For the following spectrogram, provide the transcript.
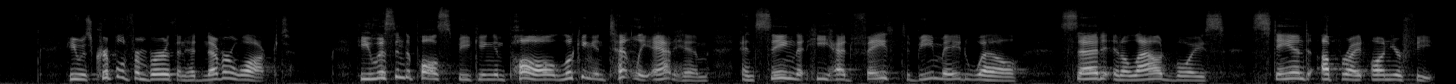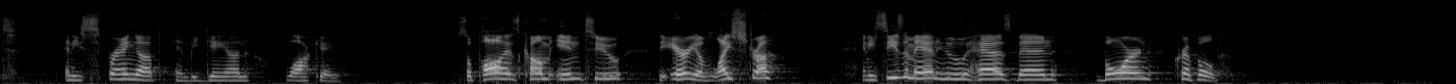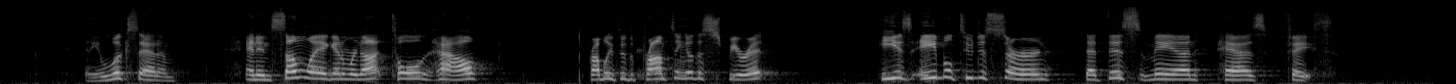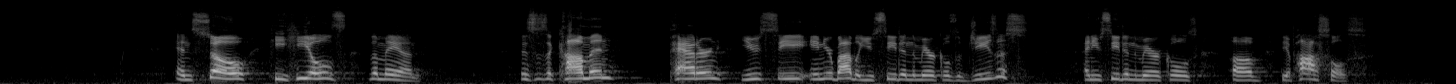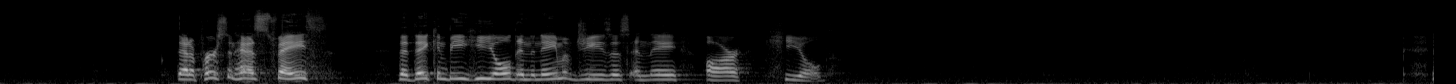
He was crippled from birth and had never walked. He listened to Paul speaking, and Paul, looking intently at him and seeing that he had faith to be made well, said in a loud voice, Stand upright on your feet. And he sprang up and began walking. So Paul has come into the area of Lystra, and he sees a man who has been born crippled. And he looks at him and in some way, again, we're not told how, probably through the prompting of the Spirit, he is able to discern that this man has faith. And so he heals the man. This is a common pattern you see in your Bible. You see it in the miracles of Jesus, and you see it in the miracles of the apostles. That a person has faith that they can be healed in the name of Jesus, and they are healed.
